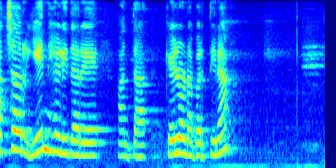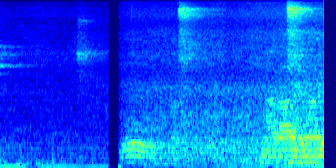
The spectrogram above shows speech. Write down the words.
ಆಚಾರ್ ಏನು ಹೇಳಿದ್ದಾರೆ ಅಂತ ಕೇಳೋಣ, ಬರ್ತೀರಾ? नारायणाय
